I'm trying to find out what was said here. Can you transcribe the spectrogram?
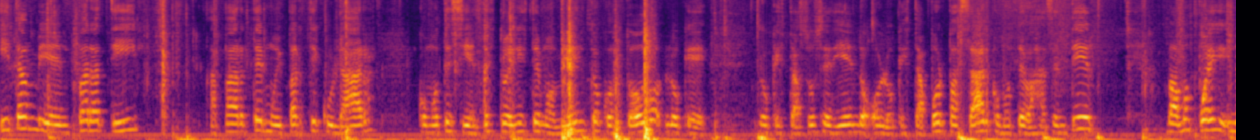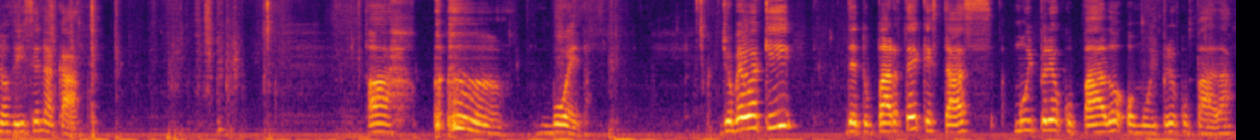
y también para ti, aparte muy particular, cómo te sientes tú en este momento con todo lo que, lo que está sucediendo o lo que está por pasar, cómo te vas a sentir. Vamos pues y nos dicen acá, Ah, bueno. Yo veo aquí de tu parte que estás muy preocupado o muy preocupada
